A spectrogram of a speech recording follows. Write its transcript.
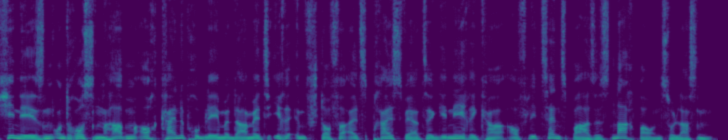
Chinesen und Russen haben auch keine Probleme damit, ihre Impfstoffe als preiswerte Generika auf Lizenzbasis nachbauen zu lassen.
